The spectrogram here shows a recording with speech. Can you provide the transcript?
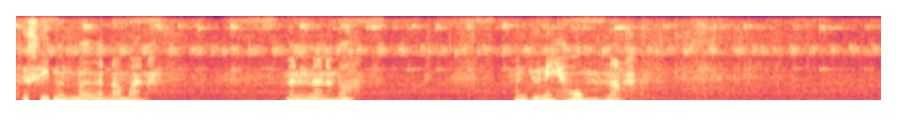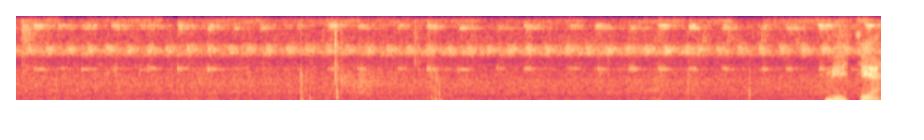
คือสิเหมือนเมื่อเนาะบ้านมันอันนั้นบ่มันอยู่ในห่มเนาะ มีแจง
